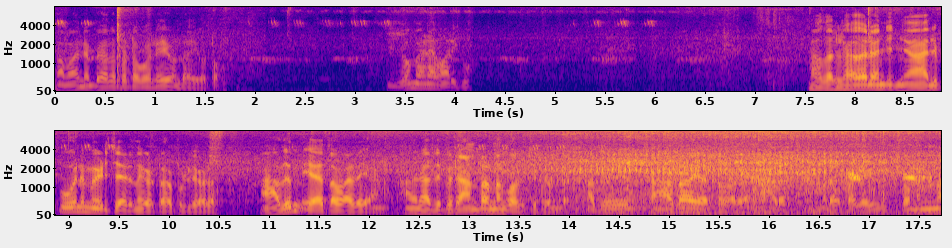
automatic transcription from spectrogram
സാമാന്യം ഭേദപ്പെട്ട കൊലയും ഉണ്ടായി കേട്ടോ. ഇവൻ വേണേ മാറിക്കോ. അതല്ലാതെ ഒരു അഞ്ച് ഞാലിപ്പൂവിനും മേടിച്ചായിരുന്നു കേട്ടോ ആ പുള്ളിയോട്. അതും ഏത്തവാഴയാണ്. അതിനകത്ത് ഇപ്പോൾ രണ്ടെണ്ണം കൊലച്ചിട്ടുണ്ട്. അത് സാധാ ഏത്തവാഴയാണ്. ആടെ നമ്മുടെ പഴയ ചുമന്ന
